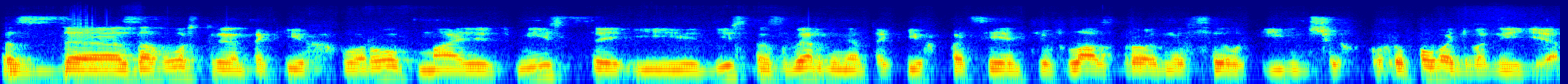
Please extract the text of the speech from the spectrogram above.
з загострення таких хвороб мають місце, і дійсно звернення таких пацієнтів лав збройних сил і інших угруповань вони є.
